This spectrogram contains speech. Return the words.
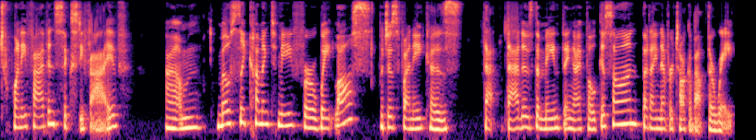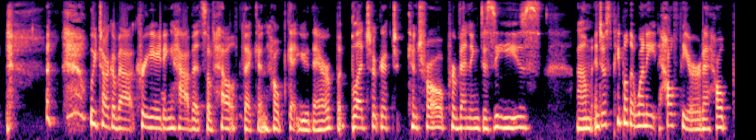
25 and 65, um, mostly coming to me for weight loss, which is funny because that that is the main thing I focus on, but I never talk about their weight. we talk about creating habits of health that can help get you there, but blood sugar control, preventing disease, um, and just people that want to eat healthier to help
